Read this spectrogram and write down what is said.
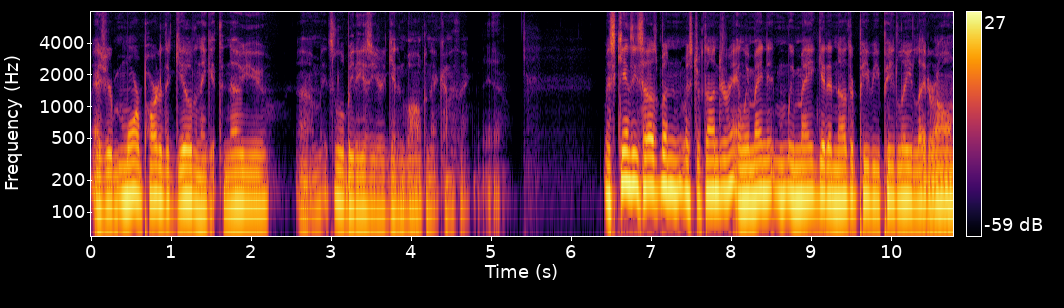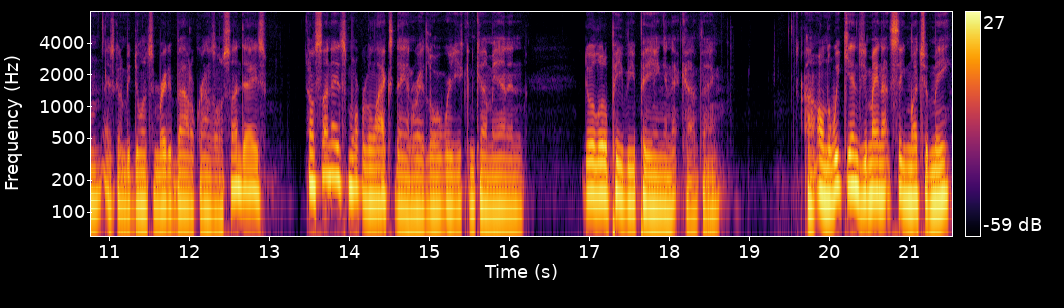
as you're more part of the guild and they get to know you, um, it's a little bit easier to get involved in that kind of thing. Yeah. Miss Kenzie's husband, Mr. Thunder, and we may we may get another PvP lead later on. Is going to be doing some rated battlegrounds on Sundays. On Sundays, it's more of a relaxed day in Raid Lore where you can come in and do a little PvPing and that kind of thing. Uh, on the weekends, you may not see much of me.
